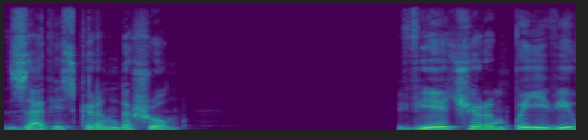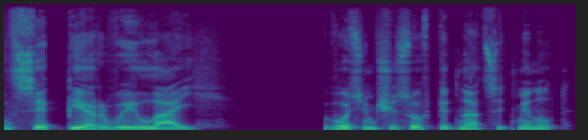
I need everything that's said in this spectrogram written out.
Запись карандашом. Вечером появился первый лай. 8 часов 15 минут.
